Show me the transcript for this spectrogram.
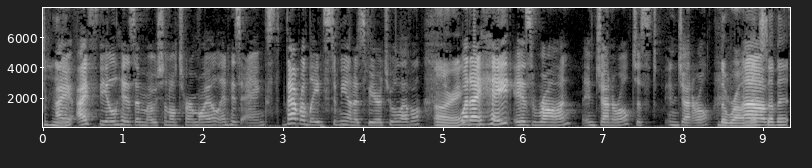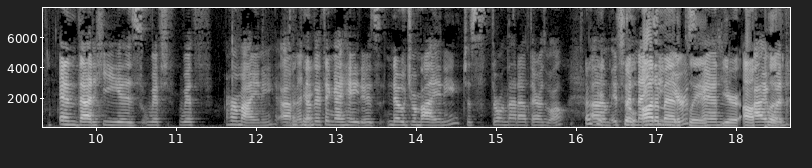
Mm-hmm. I, I feel his emotional turmoil and his angst. That relates to me on a spiritual level. All right. What I hate is Ron in general, just in general. The rawness Um, of it. And that he is with with Hermione. Um, Okay. Another thing I hate is no Hermione. Just throwing that out there as well. Okay, Um, it's so been 19 automatically years, and you're off I would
